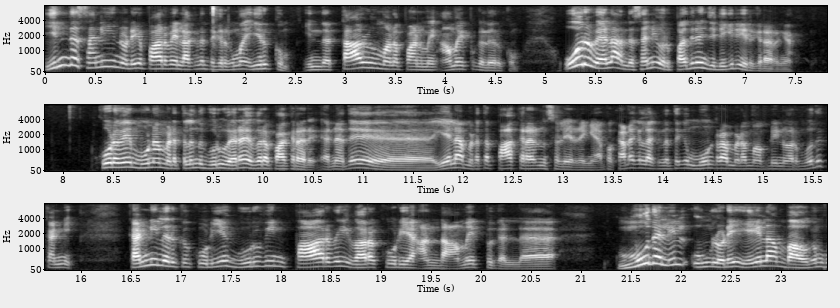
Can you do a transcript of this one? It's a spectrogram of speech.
இந்த சனியினுடைய பார்வை லக்னத்துக்கு இருக்குமா? இருக்கும். இந்த தாழ்வு மனப்பான்மை அமைப்புகள் இருக்கும். ஒருவேளை அந்த சனி ஒரு பதினஞ்சு டிகிரி இருக்கிறாருங்க. கூடவே மூணாம் இடத்துல இருந்து குரு வேற இவரை பார்க்குறாரு என்னது? ஏழாம் இடத்தை பார்க்குறாருன்னு சொல்லிடுறீங்க. அப்போ கடக லக்னத்துக்கு மூன்றாம் இடம் அப்படின்னு வரும்போது கன்னி. கண்ணில் இருக்கக்கூடிய குருவின் பார்வை வரக்கூடிய அந்த அமைப்புகளில் முதலில் உங்களுடைய ஏழாம் பாவகம்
